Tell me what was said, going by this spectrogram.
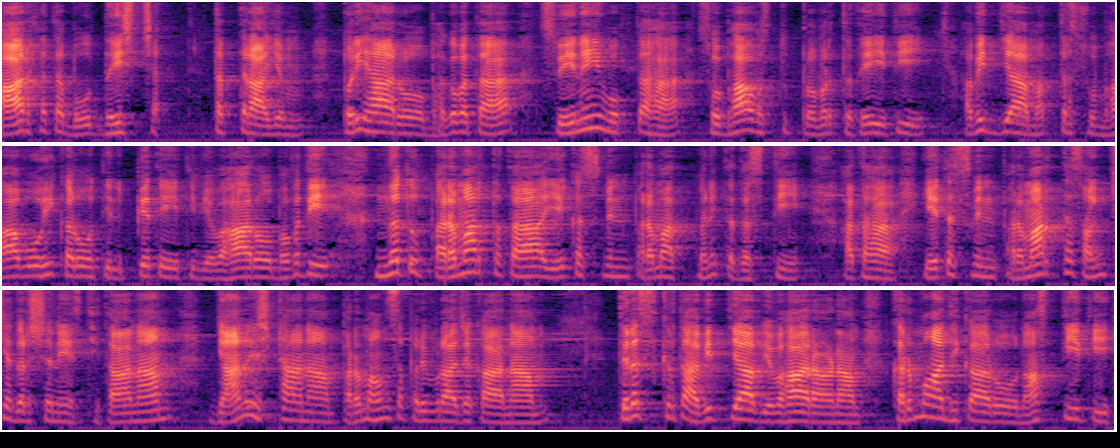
ಆರ್ಹತ ಬೌದ್ಧೈಶ್ಚ ತತ್ರಾಯಂ ಪರಿಹಾರೋ ಭಗವತ ಸ್ವೇನೈವೋಕ್ತಃ ಸ್ವಭಾವಸ್ತು ಪ್ರವರ್ತತೆ ಇತಿ ಅವಿದ್ಯಾ ಮಾತ್ರ ಸ್ವಭಾವೋ ಹಿ ಕರೋತಿ ಲಿಪ್ಯತೆ ಇತಿ ವ್ಯವಹಾರೋ ಭವತಿ, ನತು ಪರಮಾರ್ಥತಃ ಏಕಸ್ಮಿನ್ ಪರಮಾತ್ಮನಿ ತದಸ್ತಿ. ಅತಃ ಏತಸ್ಮಿನ್ ಪರಮಾರ್ಥ ಸಾಂಖ್ಯದರ್ಶನೆ ಸ್ಥಿತಾನಾಂ, ಜ್ಞಾನನಿಷ್ಠಾನಾಂ, ಪರಮಹಂಸ ಪರಿವ್ರಾಜಕಾನಾಂ. ತಿರಸ್ಕೃತ ಅವಿದ್ಯಾ ವ್ಯವಹಾರಾಣಾಂ, ಕರ್ಮಾಧಿಕಾರೋ ನಾಸ್ತೀತಿ,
